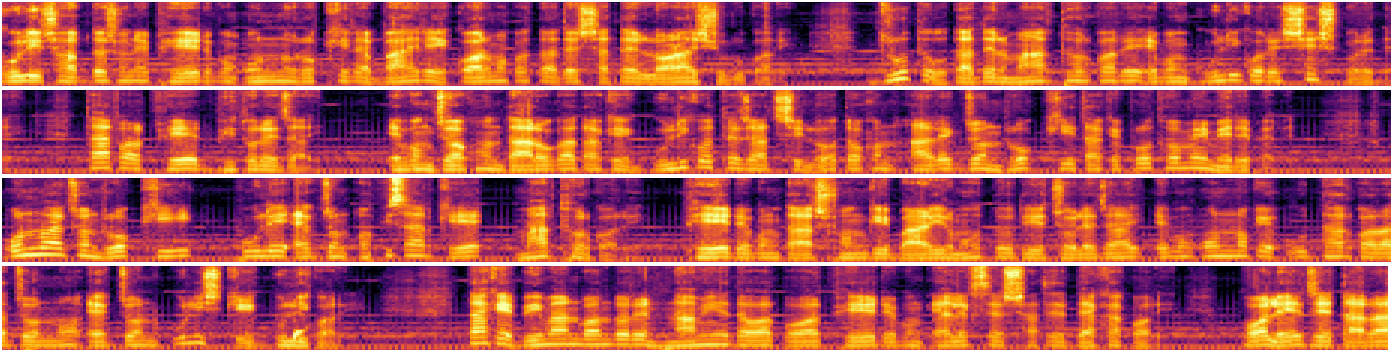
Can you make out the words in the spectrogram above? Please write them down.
গুলি শব্দ শুনে ফের এবং অন্য রক্ষীরা বাইরে কর্মকর্তাদের সাথে লড়াই শুরু করে। দ্রুত তাদের মারধর করে এবং গুলি করে শেষ করে দেয়। তারপর ফের ভিতরে যায় এবং যখন দারোগা তাকে গুলি করতে যাচ্ছিল, তখন আরেকজন রক্ষী তাকে প্রথমে মেরে ফেলে। অন্য একজন রক্ষী পুলে একজন অফিসারকে মারধর করে। ফের এবং তার সঙ্গী বাড়ির মধ্য দিয়ে চলে যায় এবং অন্যকে উদ্ধার করার জন্য একজন পুলিশকে গুলি করে। তাকে বিমানবন্দরে নামিয়ে দেওয়ার পর ফের এবং অ্যালেক্সের সাথে দেখা করে। বলে যে তারা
